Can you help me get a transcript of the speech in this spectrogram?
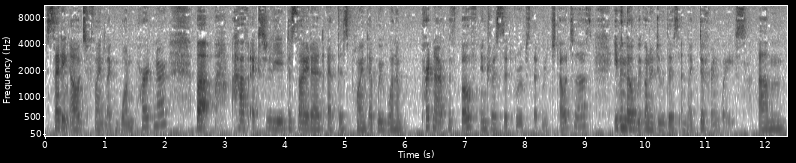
setting out to find like one partner, but have actually decided at this point that we want to partner up with both interested groups that reached out to us, even though we're going to do this in like different ways. Um,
